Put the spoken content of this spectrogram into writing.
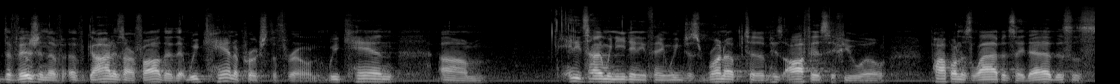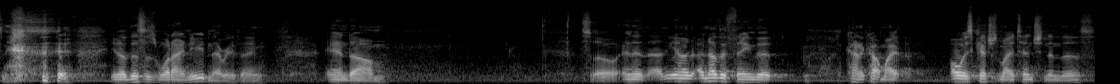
the vision of, of God as our Father, that we can approach the throne, we can, um, anytime we need anything, we can just run up to his office, if you will, pop on his lap and say, Dad, this is, you know, this is what I need and everything. And um, so, and then, uh, you know, another thing that kind of caught my, always catches my attention in this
